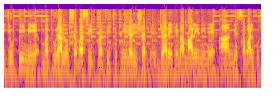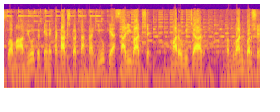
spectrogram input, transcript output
યુપીની મથુરા લોકસભા સીટ પરથી ચૂંટણી લડી શકે જ્યારે હેમા માલિનીને આ અંગે સવાલ પૂછવામાં આવ્યો તો તેણે કટાક્ષ કરતા કહ્યું કે આ સારી વાત છે મારો વિચાર ભગવાન પર છે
